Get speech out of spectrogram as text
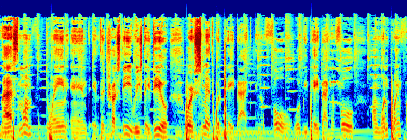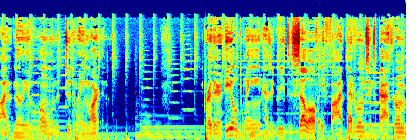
Last month, Duane and the trustee reached a deal where Smith would pay back in full would be paid back in full on 1.5 million loan to Duane Martin. Per their deal, Duane has agreed to sell off a five-bedroom, six-bathroom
